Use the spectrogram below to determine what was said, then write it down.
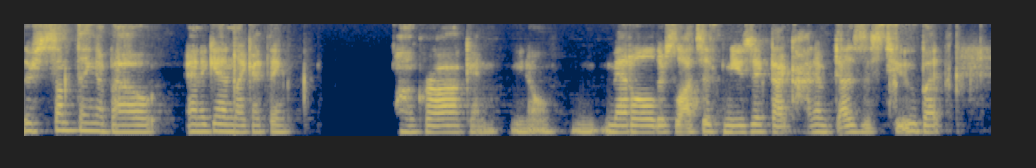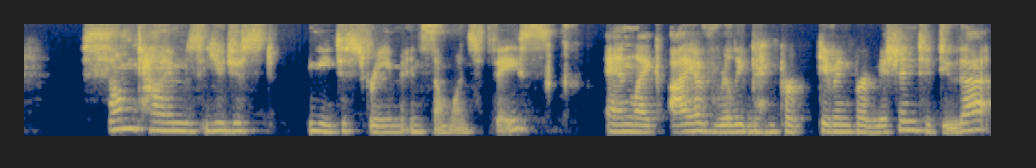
there's something about, and again, like I think punk rock and, you know, metal, there's lots of music that kind of does this too, but sometimes you just need to scream in someone's face. And like I have really been per- given permission to do that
